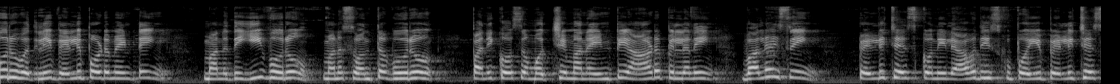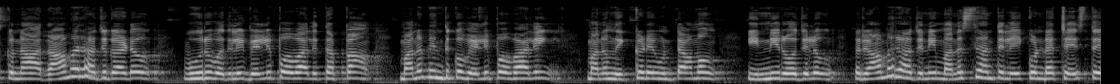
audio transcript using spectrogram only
ఊరు వదిలి వెళ్ళిపోవడం ఏంటి? మనది ఈ ఊరు మన సొంత ఊరు. పని కోసం వచ్చి మన ఇంటి ఆడపిల్లని వలేసి పెళ్ళి చేసుకొని లేవ తీసుకుపోయి పెళ్ళి చేసుకున్న రామరాజుగాడు ఊరు వదిలి వెళ్ళిపోవాలి తప్ప మనం ఎందుకు వెళ్ళిపోవాలి? మనం ఇక్కడే ఉంటాము. ఇన్ని రోజులు రామరాజుని మనశ్శాంతి లేకుండా చేస్తే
